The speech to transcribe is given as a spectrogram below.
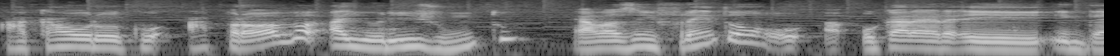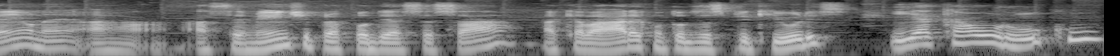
A Kaoruko aprova a Yuri junto. Elas enfrentam o, o cara e, e ganham né, a, a semente pra poder acessar aquela área com todas as Prikyuris. E a Kaoruko,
